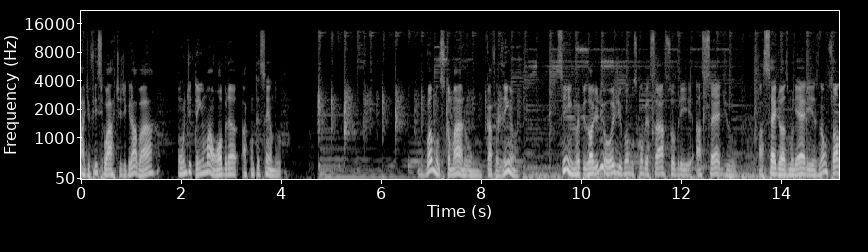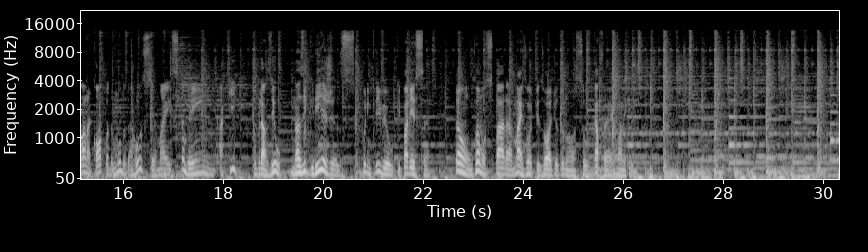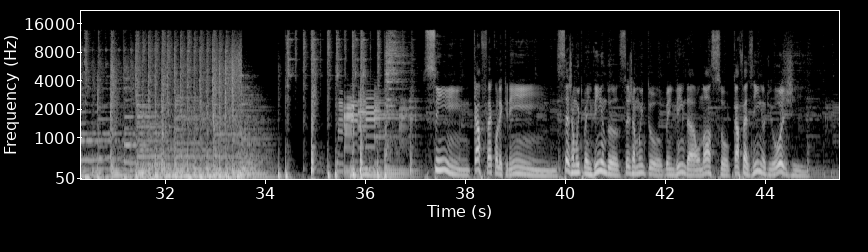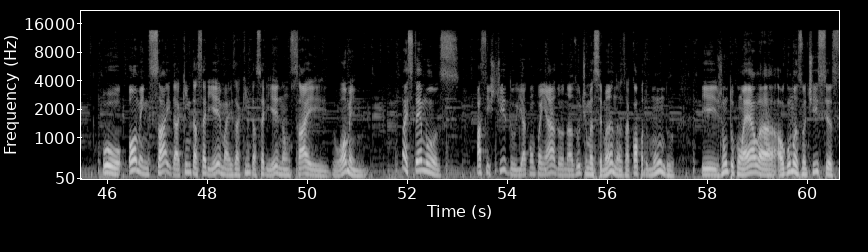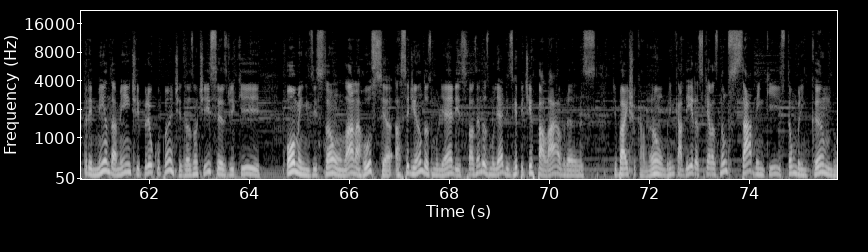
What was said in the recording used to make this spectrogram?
A difícil arte de gravar onde tem uma obra acontecendo. Vamos tomar um cafezinho? Sim, no episódio de hoje vamos conversar sobre assédio, assédio às mulheres não só lá na Copa do Mundo da Rússia, mas também aqui no Brasil, nas igrejas, por incrível que pareça. Então, vamos para mais um episódio do nosso Café com Alecrim. Sim, Café com Alecrim. Seja muito bem-vindo, seja muito bem-vinda ao nosso cafezinho de hoje. O homem sai da quinta série E, mas a quinta série E não sai do homem. Nós temos assistido e acompanhado nas últimas semanas a Copa do Mundo e junto com ela algumas notícias tremendamente preocupantes, as notícias de que Homens estão lá na Rússia assediando as mulheres, fazendo as mulheres repetir palavras de baixo calão, brincadeiras que elas não sabem que estão brincando,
